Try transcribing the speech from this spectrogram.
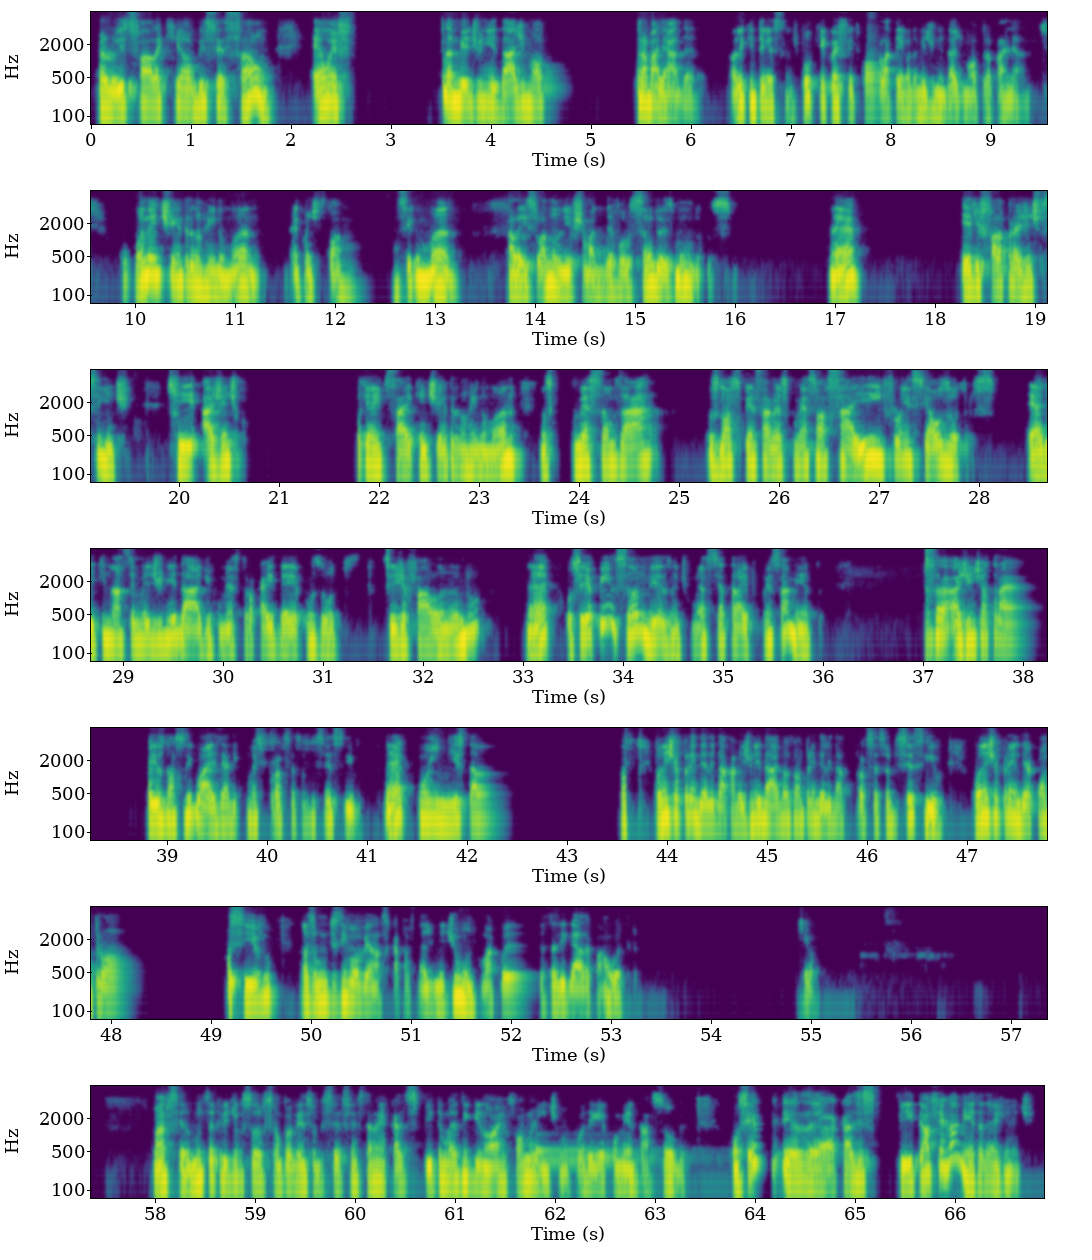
Luiz fala que a obsessão é um efeito da mediunidade mal trabalhada. Olha que interessante. Por que, que o efeito colateral da mediunidade mal trabalhada? Quando a gente entra no reino humano, né, quando a gente torna ser humano, fala isso lá no livro chamado Devolução dos Mundos, né? ele fala para a gente o seguinte, que a gente que a gente sai, que a gente entra no reino humano, nós começamos a os nossos pensamentos começam a sair e influenciar os outros. É ali que nasce a mediunidade, começa a trocar ideia com os outros, seja falando, né, ou seja pensando mesmo, a gente começa a se atrair para o pensamento. A gente atrai os nossos iguais, é ali que começa o processo obsessivo, né, com o início da quando a gente aprender a lidar com a mediunidade, nós vamos aprender a lidar com o processo obsessivo. Quando a gente aprender a controlar o obsessivo, nós vamos desenvolver a nossa capacidade mediúnica, uma coisa ligada com a outra. Aqui, ó. Marcelo, muitos acreditam que a solução para vencer obsessões está na casa espírita, mas ignora a reforma íntima. Poderia comentar sobre? Com certeza, a casa espírita é uma ferramenta, né, gente?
